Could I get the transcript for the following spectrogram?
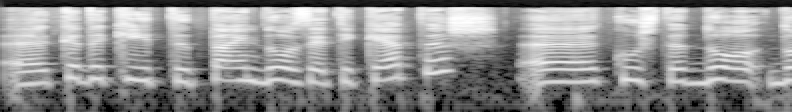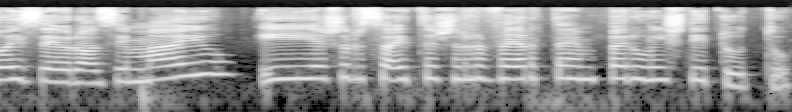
Eh, cada kit tem 12 etiquetas, eh, custa 2,5 euros e meio e as receitas revertem para o Instituto,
